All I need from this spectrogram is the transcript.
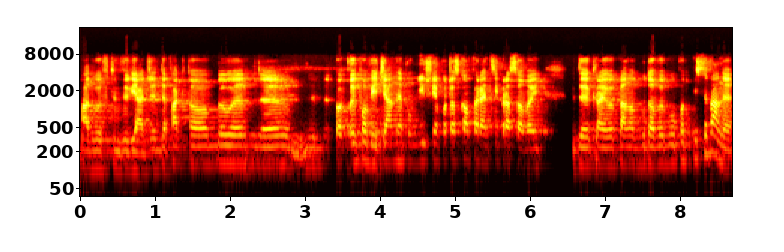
padły w tym wywiadzie, de facto były wypowiedziane publicznie podczas konferencji prasowej gdy Krajowy Plan Odbudowy był podpisywany.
